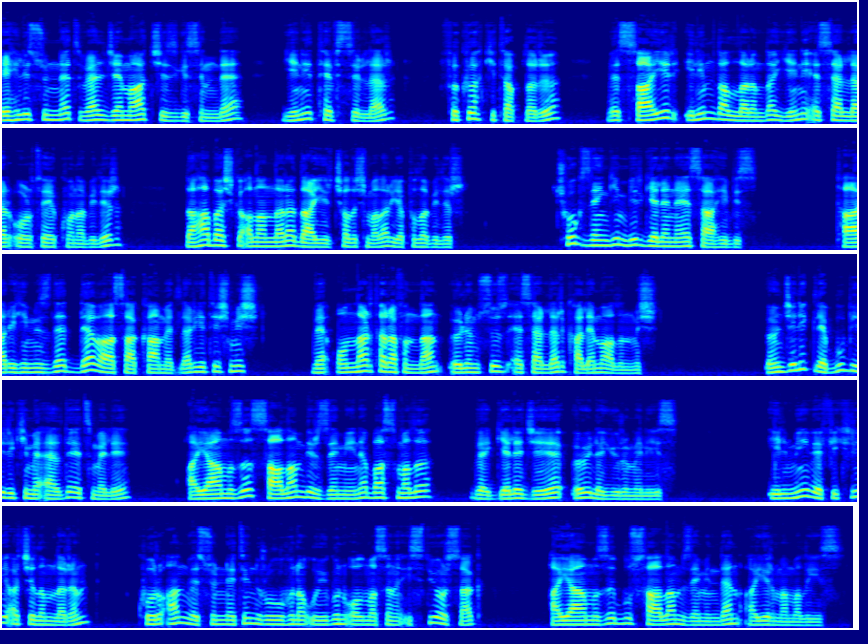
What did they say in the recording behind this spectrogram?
ehli sünnet vel cemaat çizgisinde yeni tefsirler, fıkıh kitapları ve sair ilim dallarında yeni eserler ortaya konabilir, daha başka alanlara dair çalışmalar yapılabilir. Çok zengin bir geleneğe sahibiz. Tarihimizde devasa kametler yetişmiş ve onlar tarafından ölümsüz eserler kaleme alınmış. Öncelikle bu birikimi elde etmeli, ayağımızı sağlam bir zemine basmalı ve geleceğe öyle yürümeliyiz. İlmi ve fikri açılımların Kur'an ve sünnetin ruhuna uygun olmasını istiyorsak, ayağımızı bu sağlam zeminden ayırmamalıyız.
